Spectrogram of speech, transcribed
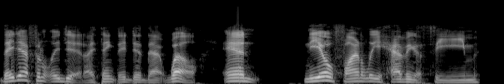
they definitely did. I think they did that well. And Neo finally having a theme,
